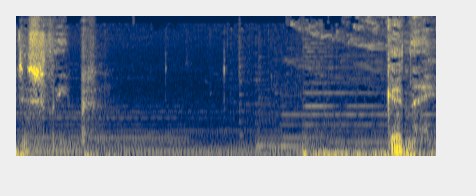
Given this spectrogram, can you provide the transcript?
to sleep. Good night.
